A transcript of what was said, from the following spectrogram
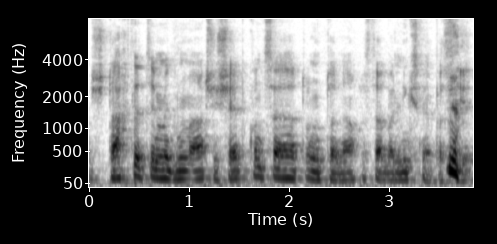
startete mit dem Archie Shepp-Konzert und danach ist da aber nichts mehr passiert.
